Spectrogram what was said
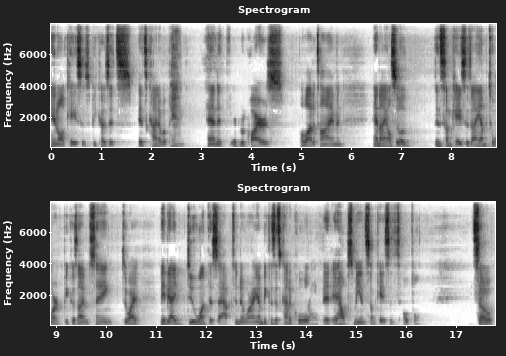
in all cases because it's it's kind of a pain and it, it requires a lot of time and and I also in some cases I am torn because I'm saying, do I maybe I do want this app to know where I am because it's kind of cool. Right. It, it, helps me in some cases. It's helpful. So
